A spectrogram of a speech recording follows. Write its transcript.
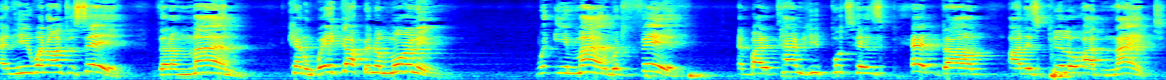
And he went on to say that a man can wake up in the morning with iman, with faith, and by the time he puts his head down on his pillow at night,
